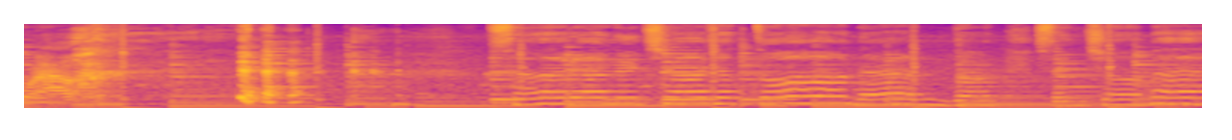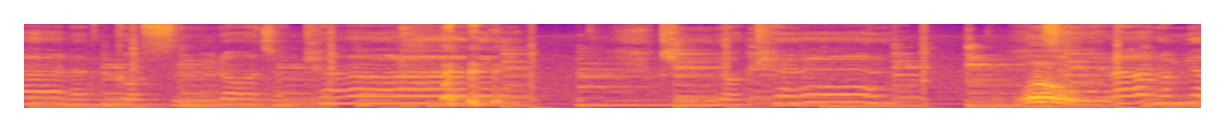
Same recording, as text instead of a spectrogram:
wow 상처만한 곳으로 적하네 기억해. 사랑하면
